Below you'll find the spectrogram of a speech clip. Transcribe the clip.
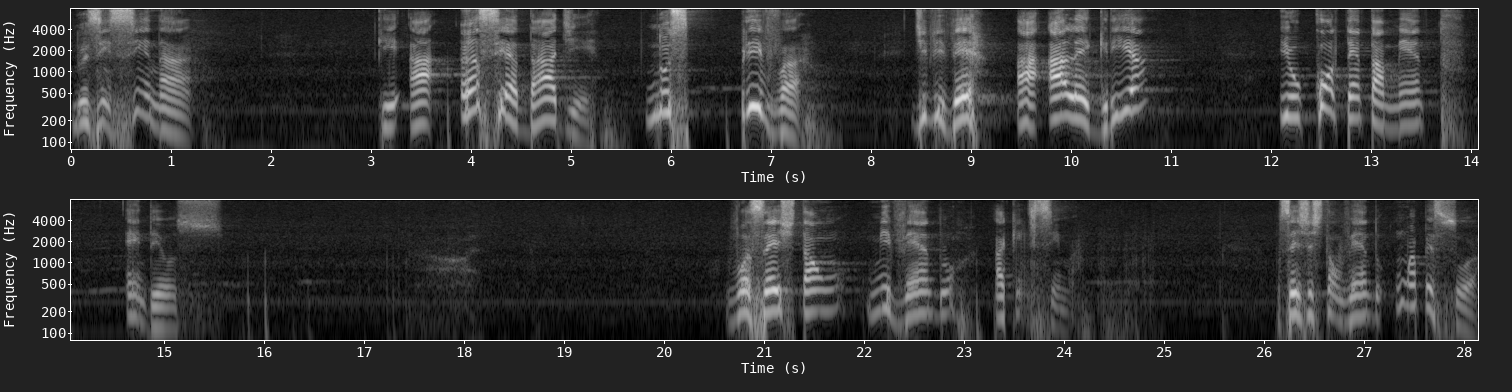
nos ensina que a ansiedade nos priva de viver a alegria e o contentamento em Deus. Vocês estão me vendo aqui em cima. Vocês estão vendo uma pessoa.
